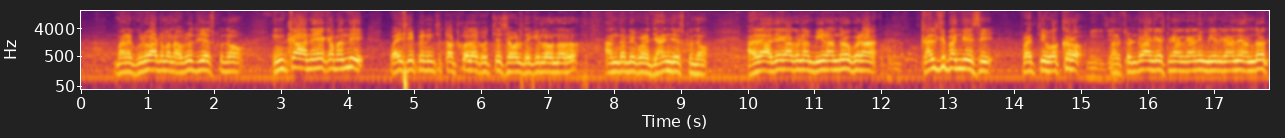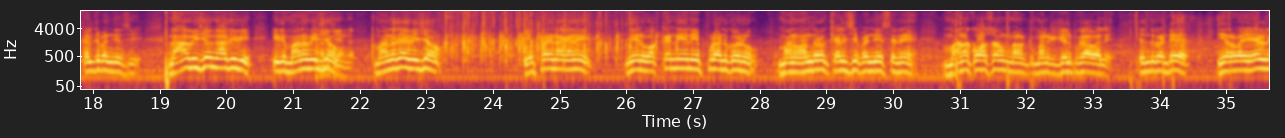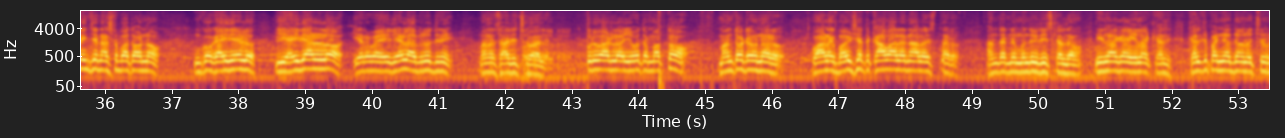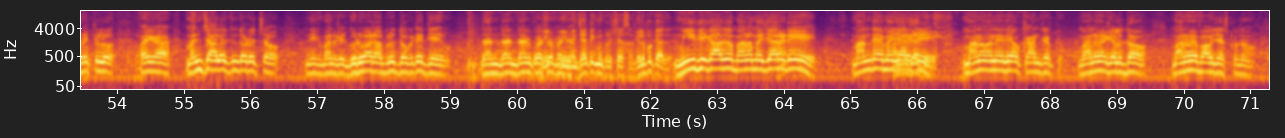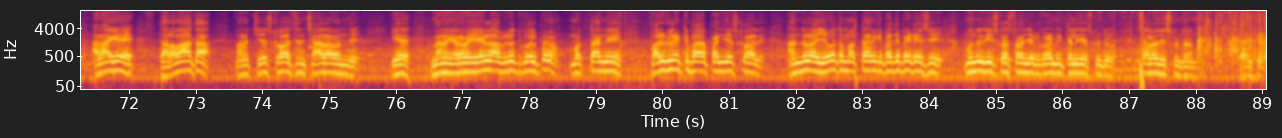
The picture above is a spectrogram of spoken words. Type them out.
మన గుడివాడను మనం అభివృద్ధి చేసుకుందాం. ఇంకా అనేక మంది వైసీపీ నుంచి తట్టుకోలేక వచ్చేసే వాళ్ళ దగ్గరలో ఉన్నారు. అందరినీ కూడా జాయిన్ చేసుకుందాం. అదే అదే కాకుండా మీరందరూ కూడా కలిసి పనిచేసి ప్రతి ఒక్కరూ మన చుండ్ర రామకృష్ణ గారు కానీ మీరు కానీ అందరూ కలిసి పనిచేసి. నా విజయం కాదు ఇది. ఇది మన విజయం. మనదే విజయం. ఎప్పుడైనా కానీ నేను ఒక్కడిని అని ఎప్పుడు అనుకోను. మనం అందరం కలిసి పనిచేస్తేనే మన కోసం మనకు మనకి గెలుపు కావాలి. ఎందుకంటే ఇరవై ఏళ్ళ నుంచి నష్టపోతా ఉన్నాం. ఇంకొక ఐదేళ్ళు ఈ ఐదేళ్ళలో ఇరవై ఐదేళ్ళ అభివృద్ధిని మనం సాధించుకోవాలి. గుడివాడలో యువత మొత్తం మనతోటే ఉన్నారు. వాళ్ళకి భవిష్యత్తు కావాలని ఆలోచిస్తున్నారు. అందరిని ముందుకు తీసుకెళ్దాం. నీలాగా ఇలా కలిసి కలిసి పనిచేద్దామని వచ్చిన వ్యక్తులు పైగా మంచి ఆలోచనతో వచ్చావు. నీకు మనకి గుడివాడ అభివృద్ధి ఒకటే ధ్యేయం. దాని దాని దానికోసం మెజార్టీకి మేము కృషి చేస్తాం. గెలుపు కాదు. మీది కాదు మన మెజారిటీ. మనదే మెజారిటీ. మనం అనేది ఒక కాన్సెప్ట్. మనమే గెలుద్దాం. మనమే బాగు చేసుకుందాం. అలాగే తర్వాత మనం చేసుకోవాల్సింది చాలా ఉంది. ఏ మనం ఇరవై ఏళ్ళ అభివృద్ధి కోల్పోయాం. మొత్తాన్ని పరుగులెట్టి పని చేసుకోవాలి అందులో యువత మొత్తానికి పెద్దపేటేసి ముందుకు తీసుకొస్తామని చెప్పి కూడా మీకు తెలియజేసుకుంటూ సెలవు తీసుకుంటాను. Thank you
